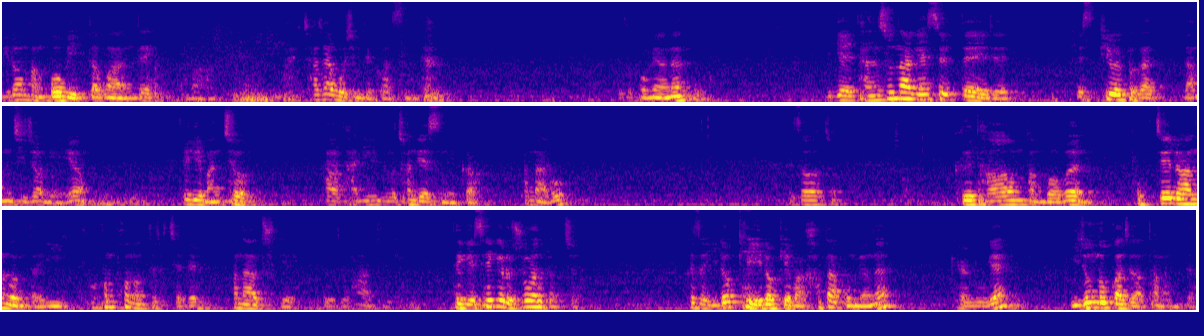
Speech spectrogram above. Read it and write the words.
이런 방법이 있다고 하는데 아마 찾아보시면 될 것 같습니다. 그래서 보면은 이게 단순하게 했을 때 이제 SPOF가 남은 지점이에요. 되게 많죠. 다 단위로 처리했으니까 하나로. 그래서 좀- 그 다음 방법은 복제를 하는 겁니다. 이 component 자체를 하나 두 개, 그래도 하나 두 개. 되게 세 개로 줄어들었죠. 그래서 이렇게 이렇게 막 하다 보면은 결국엔 이 정도까지 나타납니다.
